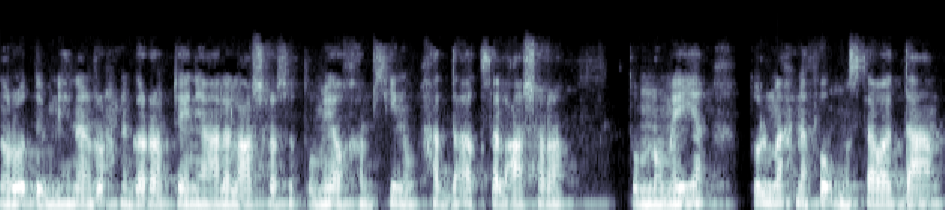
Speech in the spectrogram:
نرد من هنا نروح نجرب تاني على ال 10 650 وبحد أقصى ال 10 800 طول ما إحنا فوق مستوى الدعم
